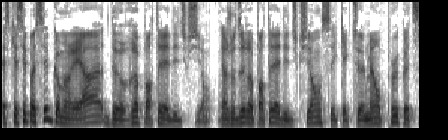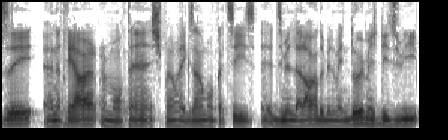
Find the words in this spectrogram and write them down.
Est-ce que c'est possible comme un REER de reporter la déduction? Quand je veux dire reporter la déduction, c'est qu'actuellement, on peut cotiser à notre REER un montant. Si je prends par exemple, on cotise 10 000 en 2022, mais je déduis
